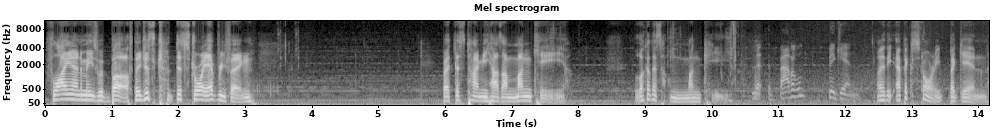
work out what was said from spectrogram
Flying enemies with buff, they just destroy everything. But this time he has a monkey. Look at this monkey. Let the battle begin. Let the epic story begin.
